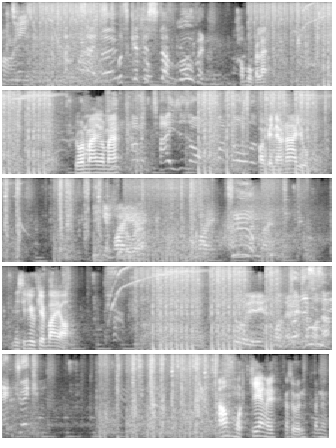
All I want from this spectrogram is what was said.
time. I say move. Let's get this stuff moving. เขาบุกกันแล้วโยนมาโยนมา Come and tasers off. Fuck all คอย of เป็นแนวหน้าอยู่ ที่เก็บไว้ไว้ไว้มีสกิลเก็บใบเหรอดูดิหมดแล้ว it. เนี่ยหมด This is แล้ว electric. เอ้าหมดเกลี้ยงเลยกระสุนแป๊บนึง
